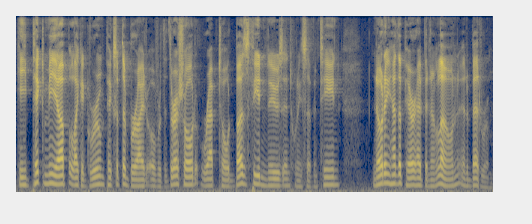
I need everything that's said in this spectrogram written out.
He picked me up like a groom picks up the bride over the threshold, Rapp told BuzzFeed News in 2017, noting how the pair had been alone in a bedroom.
